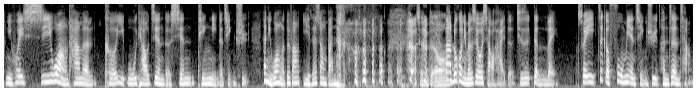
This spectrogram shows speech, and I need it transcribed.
你会希望他们可以无条件的先听你的情绪，但你忘了对方也在上班，真的哦。那如果你们是有小孩的，其实更累，所以这个负面情绪很正常。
